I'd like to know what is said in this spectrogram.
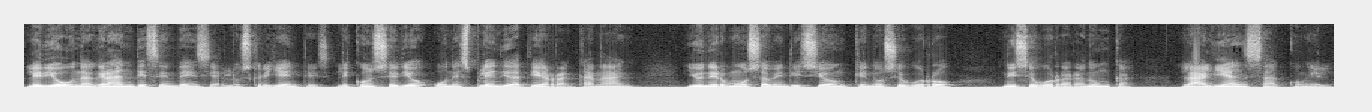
Le dio una gran descendencia, los creyentes, le concedió una espléndida tierra, Canaán, y una hermosa bendición que no se borró ni se borrará nunca, la alianza con él.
